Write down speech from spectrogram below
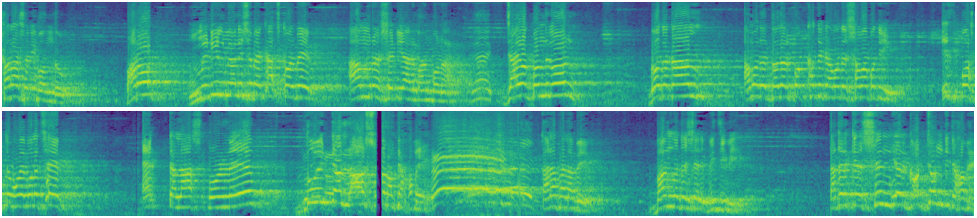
সরাসরি বন্ধু। ভারত মিডিল ম্যান হিসেবে কাজ করবে, আমরা সেটি আর মানব না। যাই হোক, বন্ধুগণ, গতকাল আমাদের দলের পক্ষ থেকে আমাদের সভাপতি স্পষ্টভাবে বলেছে একটা লাশ পড়লে দুইটা লাশ ফেলাতে হবে। কারা ফেলাবে? বাংলাদেশের বিজিবি। তাদেরকে সিংহের গর্জন দিতে হবে।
